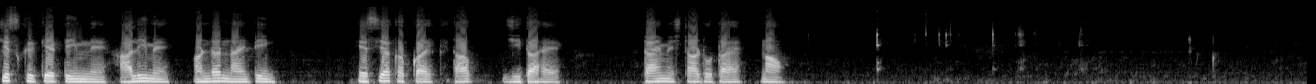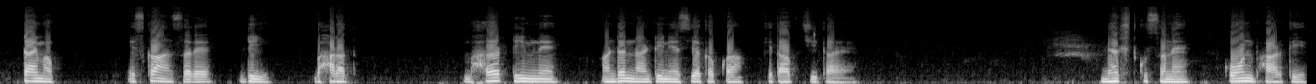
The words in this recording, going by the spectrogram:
किस क्रिकेट टीम ने हाल ही में अंडर 19 एशिया कप का खिताब जीता है? टाइम स्टार्ट होता है नाउ टाइम अप इसका आंसर है डी भारत. भारत टीम ने अंडर 19 एशिया कप का खिताब जीता है। नेक्स्ट क्वेश्चन है, कौन भारतीय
